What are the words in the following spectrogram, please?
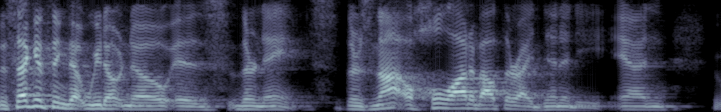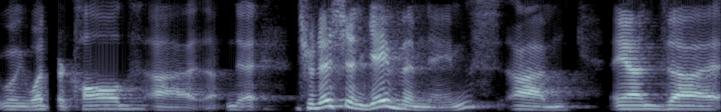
The second thing that we don't know is their names. There's not a whole lot about their identity and what they're called. Uh, tradition gave them names. Um, and, uh,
